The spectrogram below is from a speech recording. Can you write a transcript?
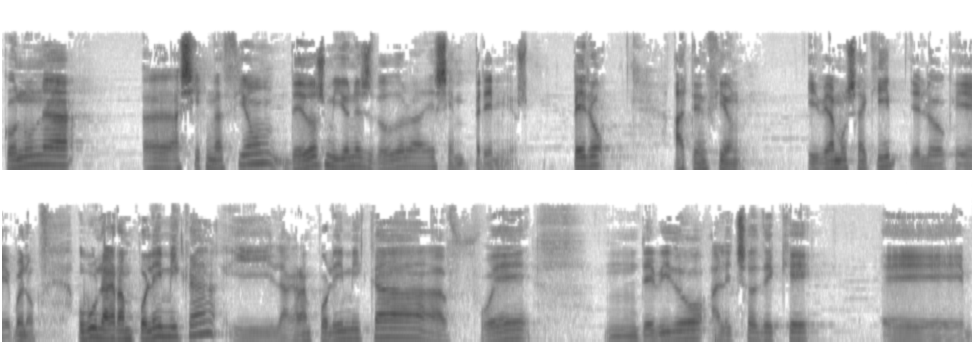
con una eh, asignación de dos millones de dólares en premios. Pero, atención, y veamos aquí lo que, bueno, hubo una gran polémica y la gran polémica fue mm, debido al hecho de que eh,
